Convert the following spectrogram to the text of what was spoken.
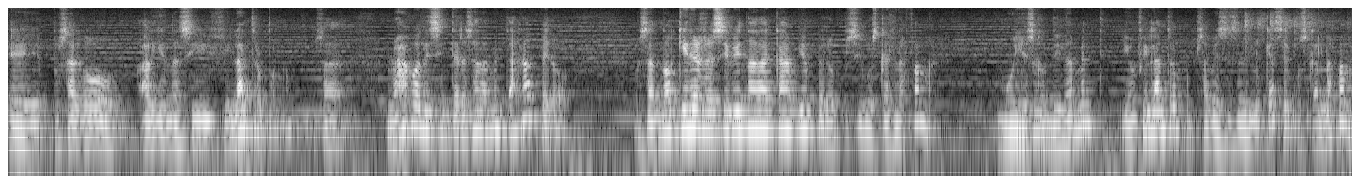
eh, pues algo alguien así filántropo, ¿no? O sea, lo hago desinteresadamente, ajá, pero o sea, no quieres recibir nada a cambio, pero pues sí buscas la fama, muy escondidamente. Y un filántropo pues a veces es lo que hace, buscar la fama.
